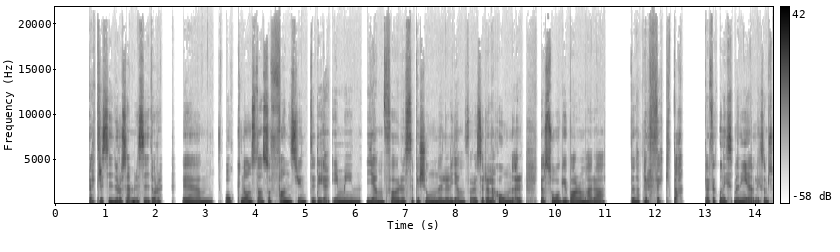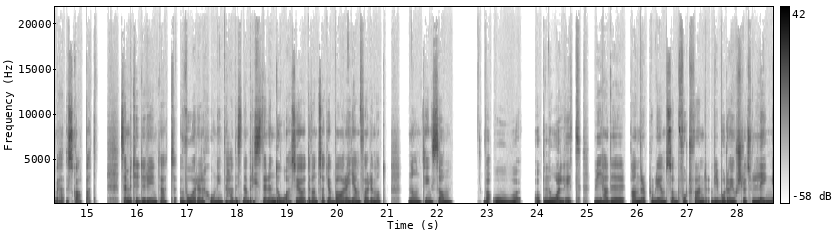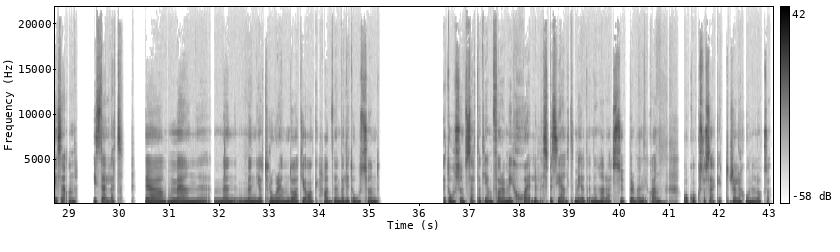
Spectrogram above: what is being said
bättre sidor och sämre sidor. Um, och någonstans så fanns ju inte det i min jämförelseperson eller jämförelserelationer. Jag såg ju bara de här den här perfekta perfektionismen igen, liksom, som jag hade skapat. Sen betyder det ju inte att vår relation inte hade sina brister ändå, så jag, det var inte så att jag bara jämförde mot någonting som var ouppnåeligt. Vi hade andra problem som fortfarande, vi borde ha gjort slut för länge sedan istället. Eh, men, men, men jag tror ändå att jag hade en väldigt osund ett osunt sätt att jämföra mig själv, speciellt med den här supermänniskan och också säkert relationen också.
